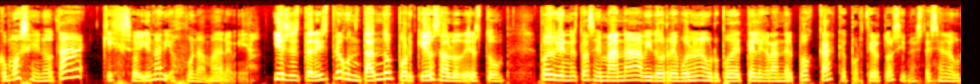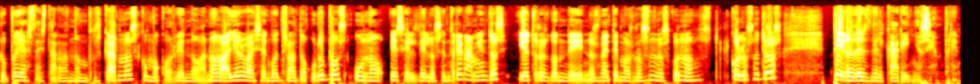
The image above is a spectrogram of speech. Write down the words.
¿Cómo se nota que soy una viejuna, madre mía? Y os estaréis preguntando por qué os hablo de esto. Pues bien, esta semana ha habido revuelo en el grupo de Telegram del podcast, que por cierto, si no estáis en el grupo ya estáis tardando en buscarnos, como corriendo a Nueva York vais a encontrar dos grupos. Uno es el de los entrenamientos y otro es donde nos metemos los unos con los, con los otros, pero desde el cariño siempre.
